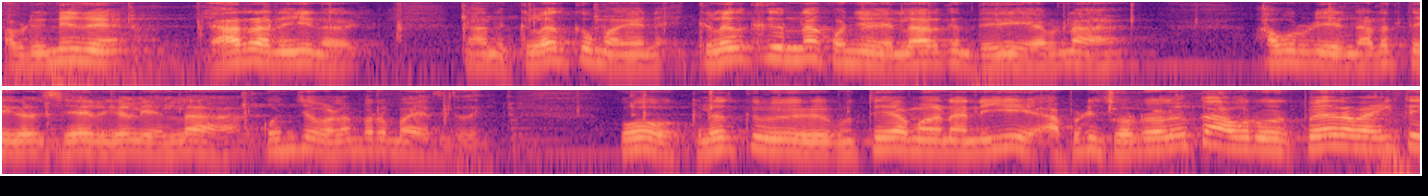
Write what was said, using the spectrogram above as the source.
அப்படி நின்று யாரா நீ? நான் கிளர்க்கு மகனே. கிளர்க்குன்னா கொஞ்சம் எல்லாருக்கும் தெரியும். அப்படின்னா அவருடைய நடத்தைகள் செயல்கள் எல்லாம் கொஞ்சம் விளம்பரமாக இருந்தது. ஓ கிளர்க்கு முத்தையா மகனா நீ அப்படின்னு சொல்கிற அளவுக்கு அவர் ஒரு பேரை வாங்கிட்டு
